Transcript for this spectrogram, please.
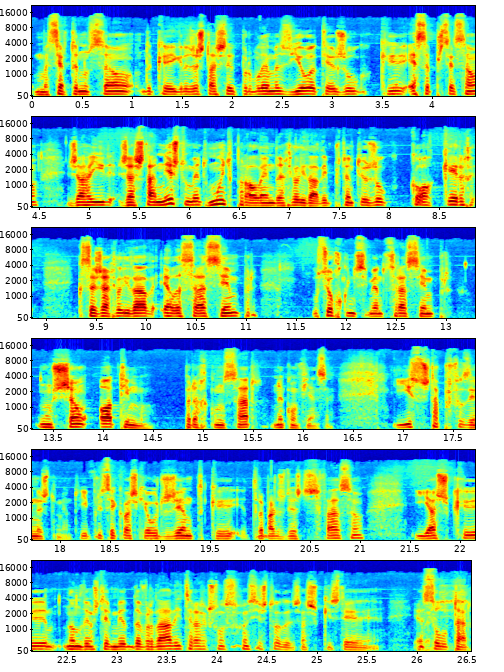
uma certa noção de que a Igreja está cheia de problemas e eu até julgo que essa percepção já, já está neste momento muito para além da realidade. E, portanto, eu julgo que qualquer que seja a realidade, ela será sempre, o seu reconhecimento será sempre um chão ótimo para recomeçar na confiança. E isso está por fazer neste momento. E por isso é que eu acho que é urgente que trabalhos destes se façam e acho que não devemos ter medo da verdade e ter as consequências todas. Acho que isto é, é salutar.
